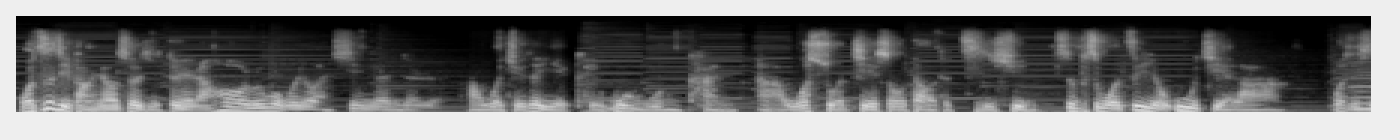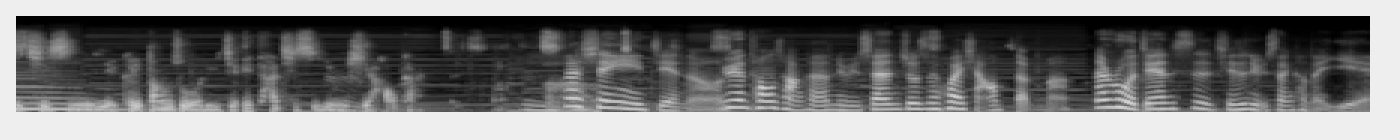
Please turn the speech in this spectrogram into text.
我自己旁敲侧击，对。然后如果我有很信任的人啊，我觉得也可以问问看啊，我所接收到的资讯是不是我自己有误解啦，或者是其实也可以帮助我理解，哎，他其实有一些好感。嗯那心仪姐呢？因为通常可能女生就是会想要等嘛。那如果今天是，其实女生可能也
